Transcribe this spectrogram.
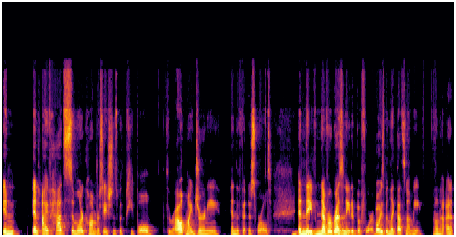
in and I've had similar conversations with people throughout my journey in the fitness world and mm-hmm. they've never resonated before. I've always been like, that's not me. I don't know. I don't,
